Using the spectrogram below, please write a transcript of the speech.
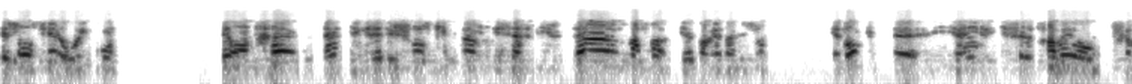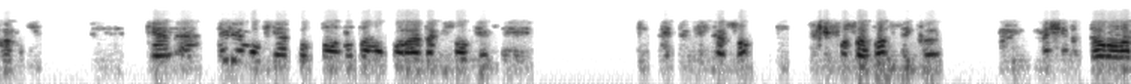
l'essentiel où il compte. C'est en train d'intégrer des choses qui peuvent lui servir dans la, la rédaction. Et donc, euh, il fait le travail au fur et à mesure. a un qui est important, notamment pour la rédaction des, publications. Ce qu'il faut savoir, c'est que euh, Machine Dawa a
